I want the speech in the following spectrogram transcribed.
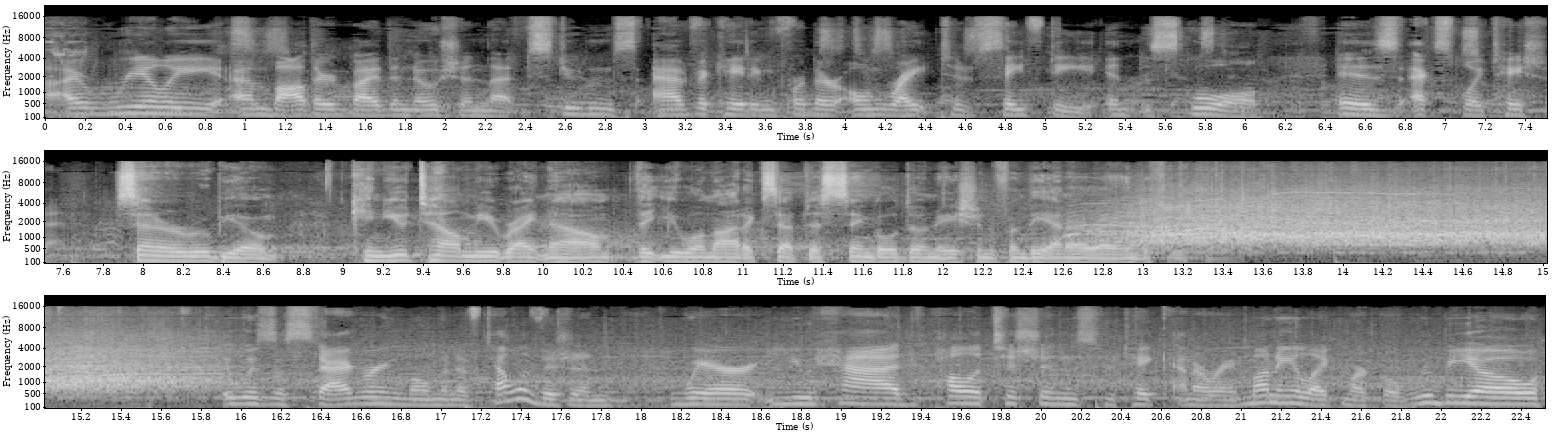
I really am bothered by the notion that students advocating for their own right to safety in the school is exploitation. Senator Rubio, can you tell me right now that you will not accept a single donation from the NRA in the future? It was a staggering moment of television where you had politicians who take NRA money, like Marco Rubio,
